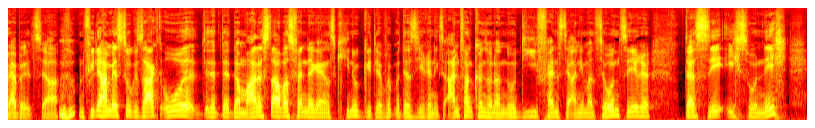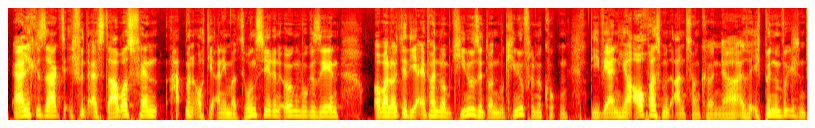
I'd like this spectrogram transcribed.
Rebels, ja. Mhm. Und viele haben jetzt so gesagt, oh, der, der normale Star Wars-Fan, der gerne ins Kino geht, der wird mit der Serie nichts anfangen können, sondern nur die Fans der Animationsserie. Das sehe ich so nicht. Ehrlich gesagt, ich finde, als Star Wars-Fan hat man auch die Animationsserien irgendwo gesehen. Aber Leute, die einfach nur im Kino sind und nur Kinofilme gucken, die werden hier auch was mit anfangen können, ja. Also ich bin wirklich ein,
